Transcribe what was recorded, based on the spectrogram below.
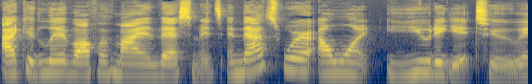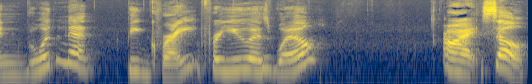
I could live off of my investments, and that's where I want you to get to. And wouldn't that be great for you as well? All right, so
